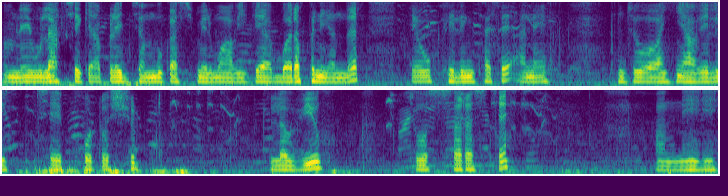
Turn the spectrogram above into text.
તમને એવું લાગશે કે આપણે જમ્મુ કાશ્મીરમાં આવી ગયા બરફની અંદર. એવું ફિલિંગ થશે. અને જુઓ અહીં આવેલી છે ફોટોશૂટ લવ યુ જો સરસ છે. અને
